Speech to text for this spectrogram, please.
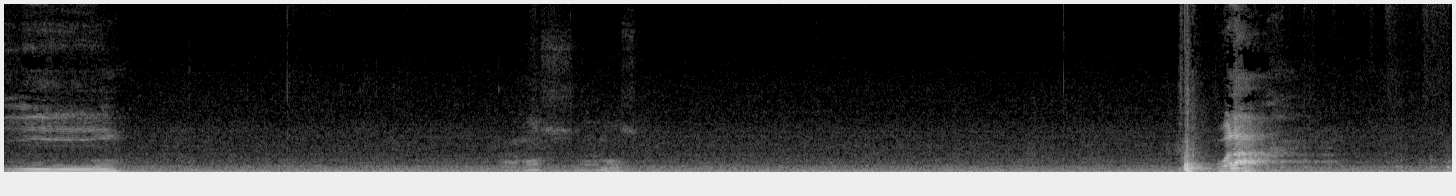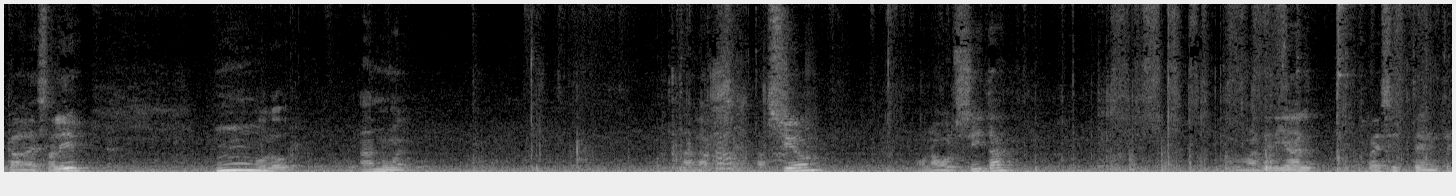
Y vamos, vamos. ¡Voilà! Acaba de salir. Olor a nuevo. Está la presentación. Una bolsita. Un material resistente.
